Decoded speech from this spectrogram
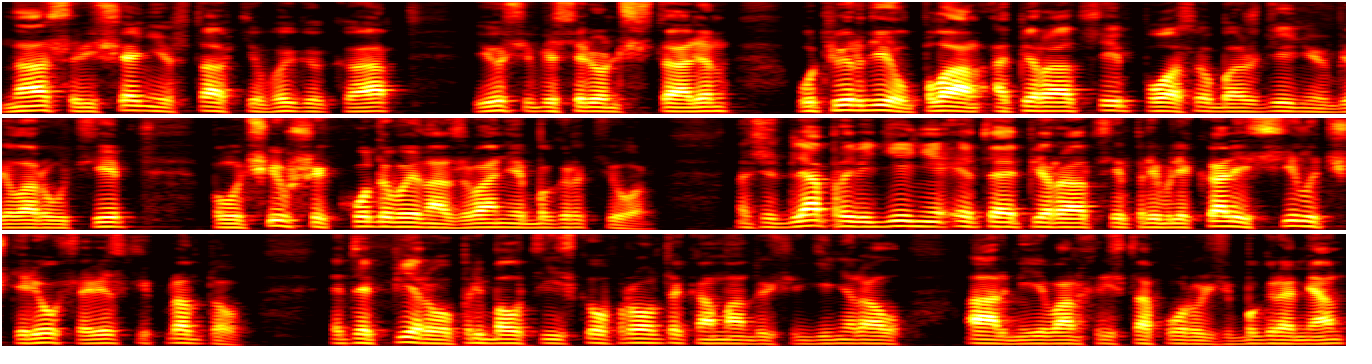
на совещании в Ставке ВГК Иосиф Виссарионович Сталин утвердил план операции по освобождению Белоруссии, получивший кодовое название «Багратион». Значит, для проведения этой операции привлекались силы четырех советских фронтов. Это первого Прибалтийского фронта, командующий генерал армии Иван Христофорович Баграмян,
